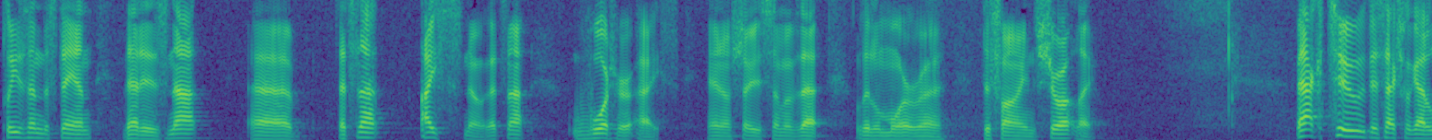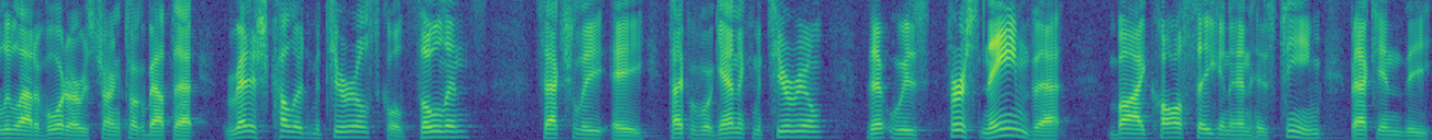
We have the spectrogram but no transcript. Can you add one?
please understand that is not uh, that's not ice snow. That's not water ice, and I'll show you some of that a little more uh, defined shortly. Back to this. Actually, got a little out of order. I was trying to talk about that reddish colored material. It's called tholins. It's actually a type of organic material that was first named that by Carl Sagan and his team back in the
